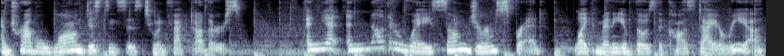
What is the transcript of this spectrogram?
and travel long distances to infect others. And yet, another way some germs spread, like many of those that cause diarrhea,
